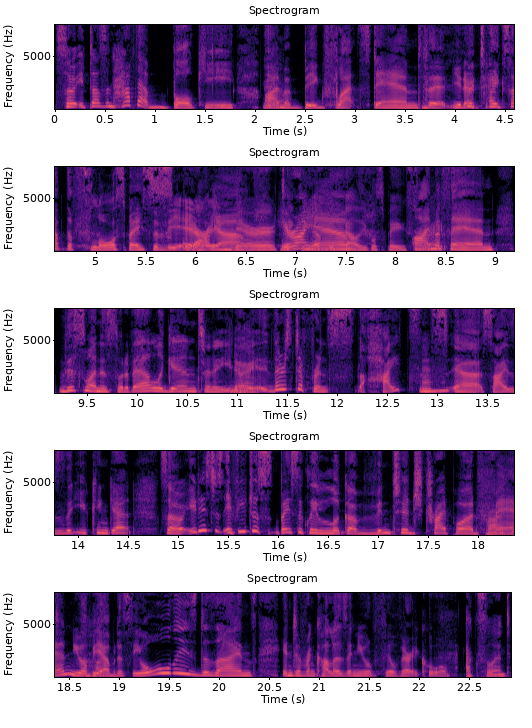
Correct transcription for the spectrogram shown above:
so it doesn't have that bulky. I'm a big flat stand that you know takes up the floor space of the Squatting area. there, Here I taking up the am. valuable space, I'm a fan. This one is sort of elegant, and you know, Yeah. Mm-hmm. there's different heights and uh, sizes that you can get. So it is just if you just basically look up vintage tripod Right. fan, you'll Uh-huh. be able to see all these designs in different colors, and you'll feel very cool. Excellent.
